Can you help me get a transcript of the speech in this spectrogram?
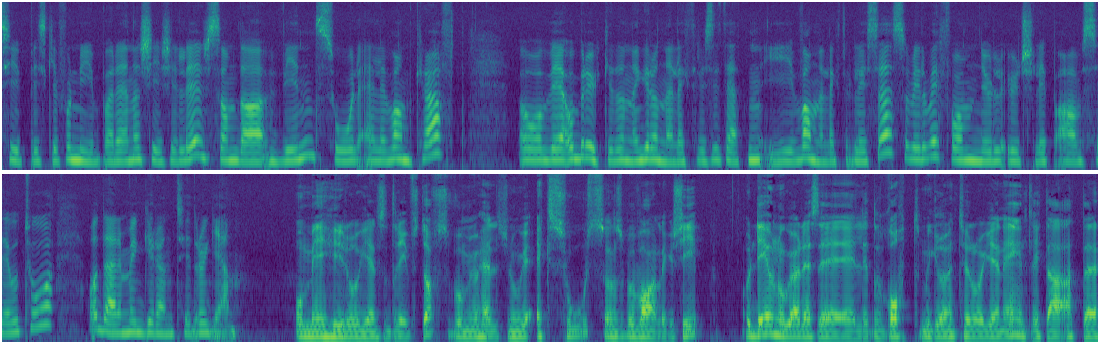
typiske fornybare energikilder, som da vind, sol eller vannkraft. Og ved å bruke denne grønne elektrisiteten i vannelektrolyse, så vil vi få null utslipp av CO2, og dermed grønt hydrogen. Og med hydrogen som drivstoff så får vi jo heller ikke noe eksos, sånn som på vanlige skip. Og det er jo noe av det som er litt rått med grønt hydrogen, egentlig, da, at det,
